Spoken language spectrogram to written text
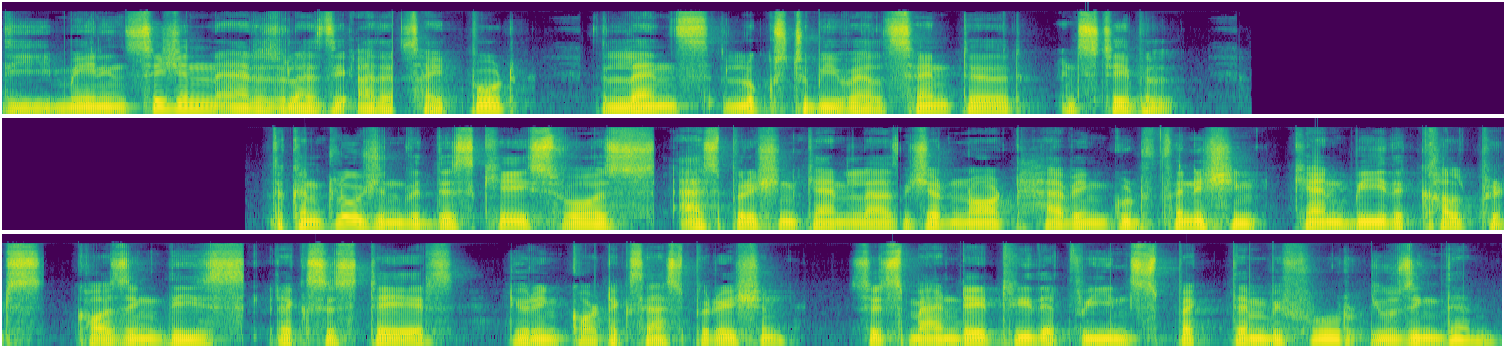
the main incision as well as the other side port. The lens looks to be well centered and stable. The conclusion with this case was aspiration cannulas which are not having good finishing can be the culprits causing these rhexis tears during cortex aspiration. So it's mandatory that we inspect them before using them.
